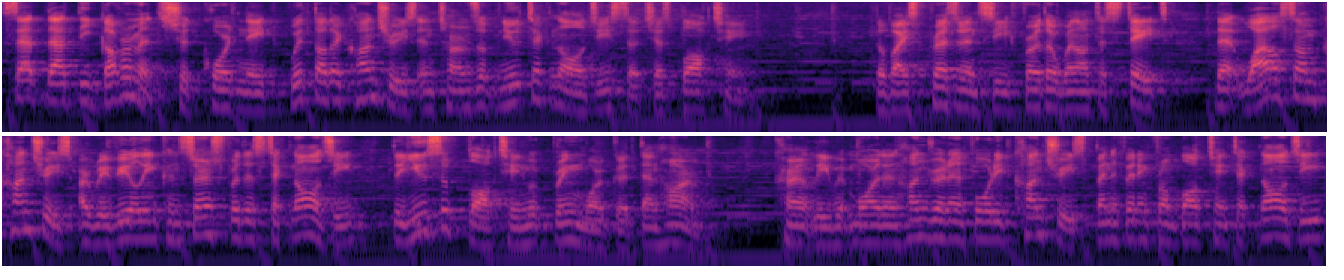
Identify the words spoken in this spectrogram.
said that the government should coordinate with other countries in terms of new technologies such as blockchain. The Vice Presidency further went on to state that while some countries are revealing concerns for this technology, the use of blockchain would bring more good than harm. Currently, with more than 140 countries benefiting from blockchain technology,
